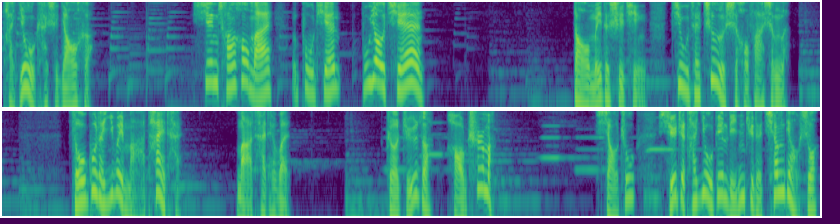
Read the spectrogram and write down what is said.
他又开始吆喝：“先尝后买，不甜不要钱。”倒霉的事情就在这时候发生了。走过来一位马太太，马太太问：“这橘子好吃吗？”小猪学着他右边邻居的腔调说：“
